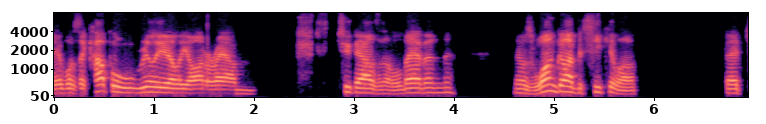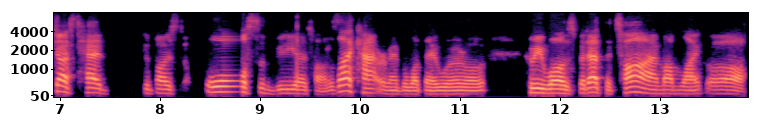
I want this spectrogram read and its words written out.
There was a couple really early on around 2011. There was one guy in particular that just had the most awesome video titles. I can't remember what they were or who he was, but at the time, I'm like, oh,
